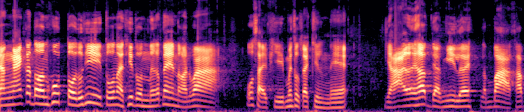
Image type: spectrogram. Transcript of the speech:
ยังไงก็โดนพูดตัวดูที่ตัวไหนที่โดนเนิร์ฟแน่นอนว่าโอ้ใส่พีไม่ถูกใจจริงเนี้ยอย่าเลยครับ อย่ามีเลยลำบากครับ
